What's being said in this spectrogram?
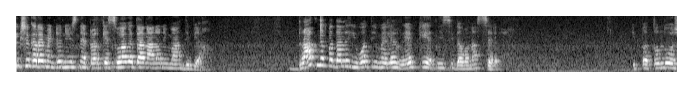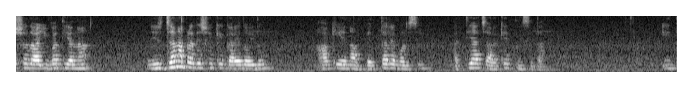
ವೀಕ್ಷಕರೇ, ಮೆಂಟು ನ್ಯೂಸ್ ನೆಟ್ವರ್ಕ್ಗೆ ಸ್ವಾಗತ. ನಾನು ನಿಮ್ಮ ದಿವ್ಯಾ. ಡ್ರಾಪ್ ನೆಪದಲ್ಲಿ ಯುವತಿ ಮೇಲೆ ರೇಪ್ಗೆ ಯತ್ನಿಸಿದವನ ಸೆರೆ. ಇಪ್ಪತ್ತೊಂದು ವರ್ಷದ ಯುವತಿಯನ್ನ ನಿರ್ಜನ ಪ್ರದೇಶಕ್ಕೆ ಕರೆದೊಯ್ದು ಆಕೆಯನ್ನು ಬೆತ್ತಲೆಗೊಳಿಸಿ ಅತ್ಯಾಚಾರಕ್ಕೆ ಯತ್ನಿಸಿದ್ದಾನೆ. ಈತ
